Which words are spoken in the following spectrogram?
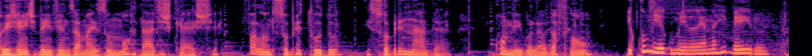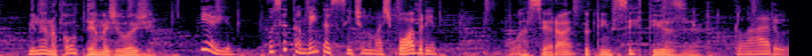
Oi, gente, bem-vindos a mais um Mordazes Cast, falando sobre tudo e sobre nada. Comigo, Léo da Flon. E comigo, Milena Ribeiro. Milena, qual o tema de hoje? E aí, você também tá se sentindo mais pobre? Porra, será? Eu tenho certeza. Claro.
